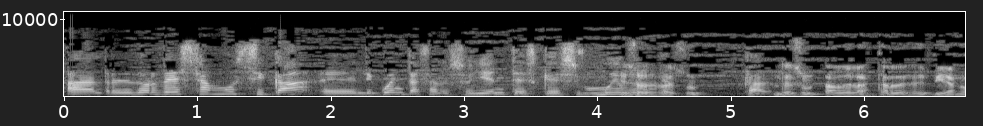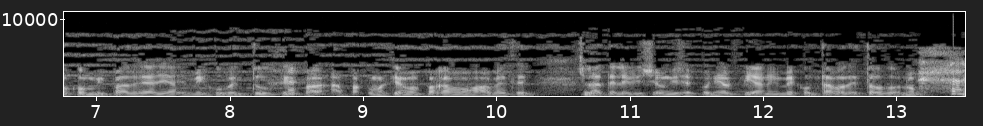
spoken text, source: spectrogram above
alrededor de esa música eh, le cuentas a los oyentes, que es muy, Eso muy es resu- claro. resultado de las tardes de piano con mi padre allá en mi juventud, que como decíamos, pagamos a veces la televisión y se ponía el piano y me contaba de todo, ¿no?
